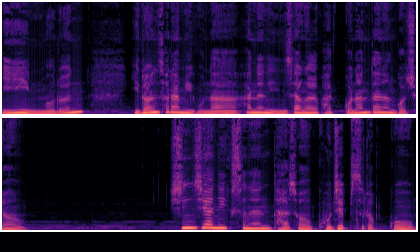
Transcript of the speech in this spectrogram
이 인물은 이런 사람이구나 하는 인상을 받곤 한다는 거죠. 신시안 닉스는 다소 고집스럽고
